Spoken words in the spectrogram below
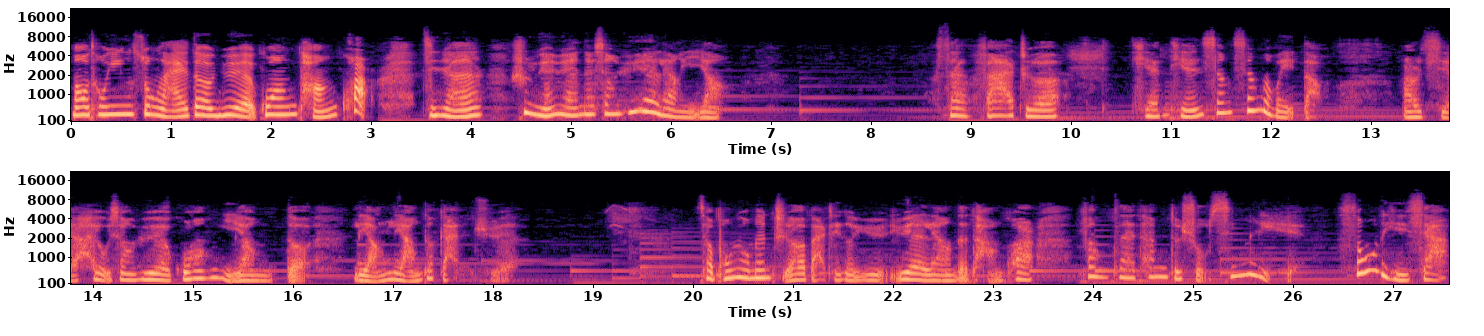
猫头鹰送来的月光糖块，竟然是圆圆的，像月亮一样。散发着甜甜香香的味道，而且还有像月光一样的凉凉的感觉。小朋友们只要把这个月月亮的糖块放在他们的手心里，嗖的一下，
